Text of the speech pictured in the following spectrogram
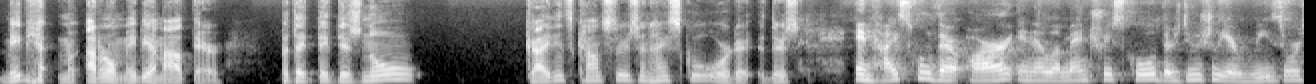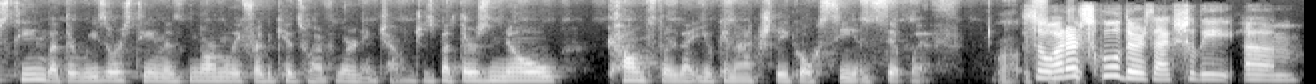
maybe I don't know, maybe I'm out there, but that, that there's no guidance counselors in high school or there, there's in high school, there are. In elementary school, there's usually a resource team, but the resource team is normally for the kids who have learning challenges. But there's no counselor that you can actually go see and sit with. Well, so at our school, there's actually, um,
